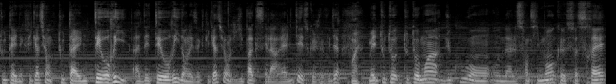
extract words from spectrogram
tout a une explication, tout a une théorie, a des théories dans les explications. Je dis pas que c'est la réalité, ce que je vais vous dire, mais tout au, tout au moins, du coup, on, on, a le sentiment que ce serait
